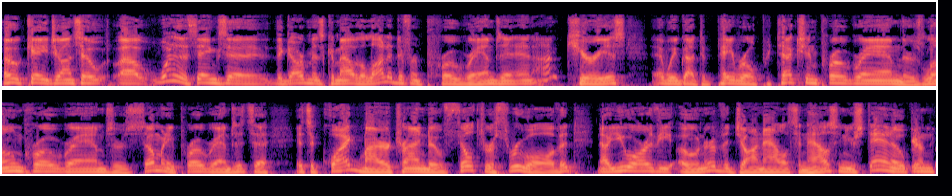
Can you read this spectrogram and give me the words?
Okay, John. So uh, one of the things uh, the government's come out with a lot of different programs, and, and I'm curious. Uh, we've got the payroll protection program. There's loan programs. There's so many programs. It's a it's a quagmire trying to filter through all of it. Now you are the owner of the John Allison House, and you're staying open. Yep.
